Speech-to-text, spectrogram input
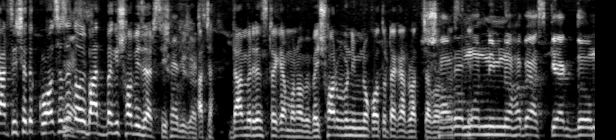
জার্সির সাথে ক্রস আছে তবে বাদ বাকি সবই জার্সি। সবই জার্সি। আচ্ছা দামের রেঞ্জটা কেমন হবে? ভাই সর্বনিম্ন কত টাকার বাচ্চা? সর্বনিম্ন হবে আজকে একদম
